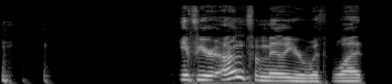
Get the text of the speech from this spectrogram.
if you're unfamiliar with what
